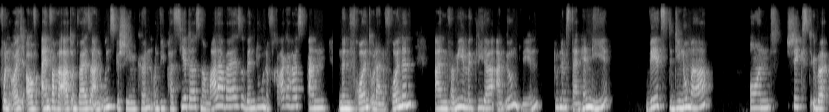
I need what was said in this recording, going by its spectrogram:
von euch auf einfache Art und Weise an uns geschehen können. Und wie passiert das normalerweise, wenn du eine Frage hast an einen Freund oder eine Freundin, an Familienmitglieder, an irgendwen? Du nimmst dein Handy, wählst die Nummer und schickst über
